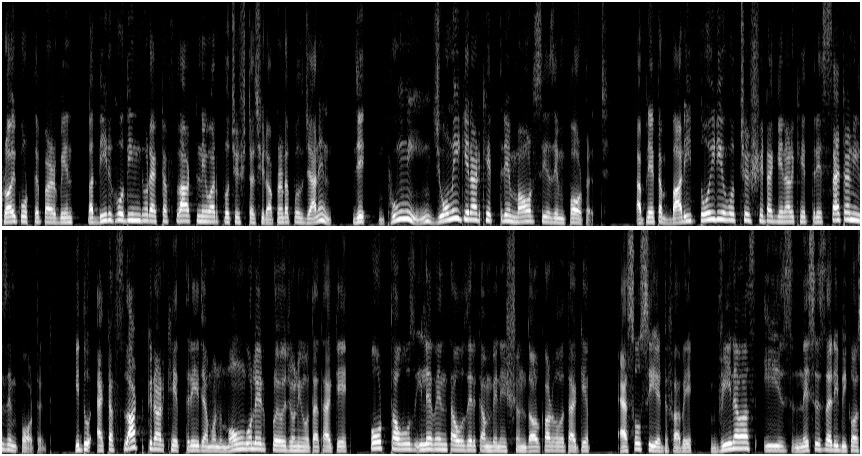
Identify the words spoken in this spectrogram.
ক্রয় করতে পারবেন বা দীর্ঘদিন ধরে একটা ফ্ল্যাট নেওয়ার প্রচেষ্টা ছিল। আপনারা তো জানেন যে ভূমি জমি কেনার ক্ষেত্রে মার্স ইজ ইম্পর্ট্যান্ট আপনি একটা বাড়ি তৈরি হচ্ছে, সেটা কেনার ক্ষেত্রে স্যাটার্ন ইজ ইম্পর্ট্যান্ট কিন্তু একটা ফ্ল্যাট কেনার ক্ষেত্রে যেমন মঙ্গলের প্রয়োজনীয়তা থাকে ফোর্থ হাউস ইলেভেন্থ হাউসের কম্বিনেশন দরকার হয়ে থাকে। অ্যাসোসিয়েটভাবে Venus is necessary because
